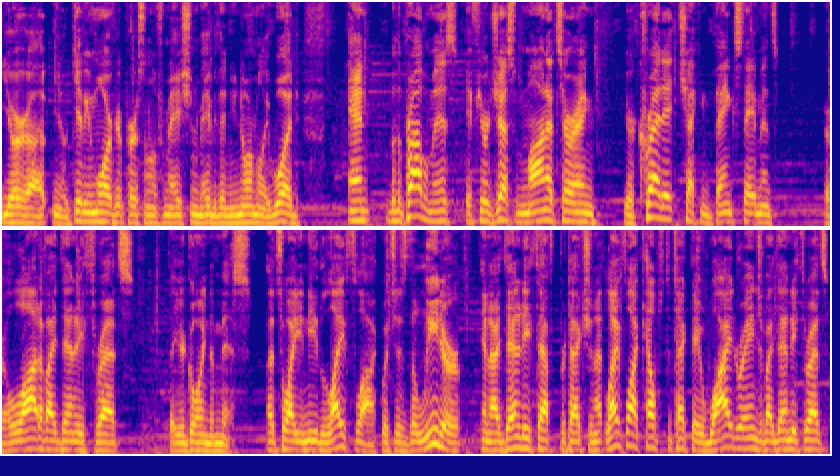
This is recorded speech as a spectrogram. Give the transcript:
you're, uh, you know, giving more of your personal information maybe than you normally would. And but the problem is, if you're just monitoring your credit, checking bank statements, there are a lot of identity threats that you're going to miss. That's why you need LifeLock, which is the leader in identity theft protection. LifeLock helps detect a wide range of identity threats,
